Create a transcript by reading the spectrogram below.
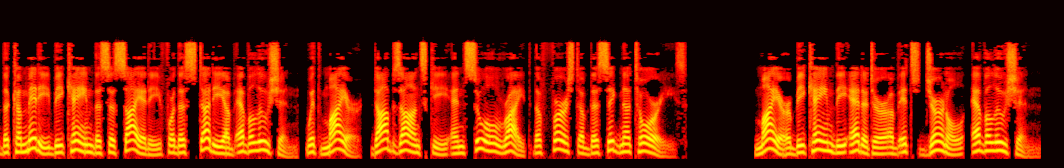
the committee became the Society for the Study of Evolution, with Mayr, Dobzhansky and Sewall Wright the first of the signatories. Mayr became the editor of its journal, Evolution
